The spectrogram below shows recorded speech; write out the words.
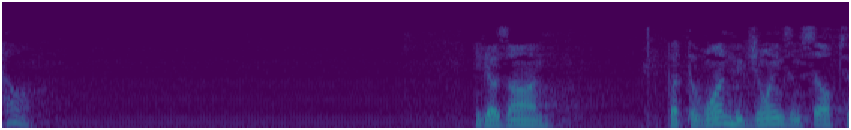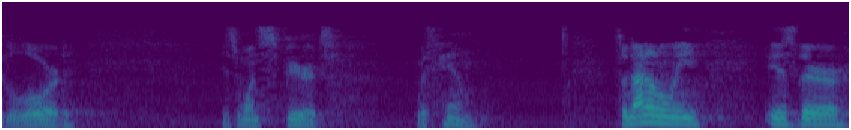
Tell them. He goes on, but the one who joins himself to the Lord is one spirit with him. So not only is there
